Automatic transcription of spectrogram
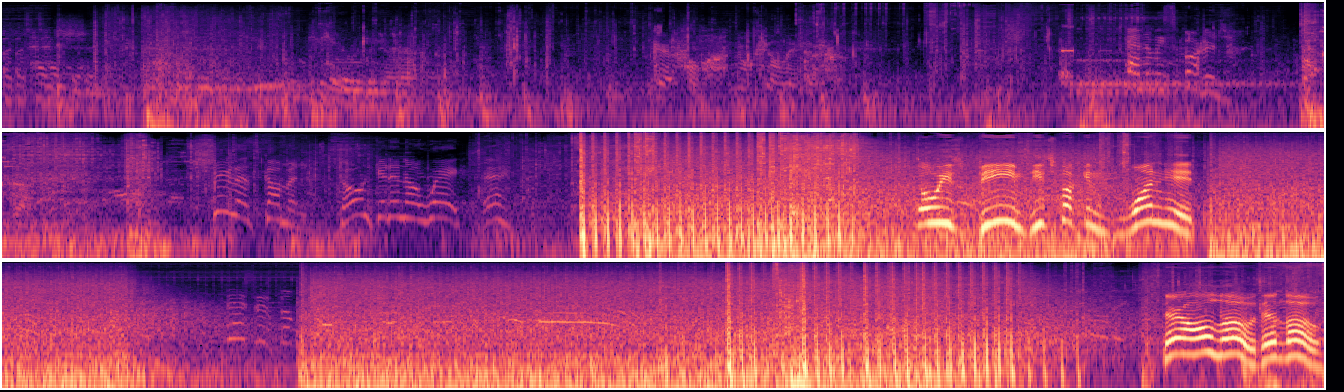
Attention. Kill leader. Careful, new kill leader. Enemy spotted. Sheila's coming. Don't get in our way. Eh? Oh, he's beamed. He's fucking one hit. This is the They're all low. They're low.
